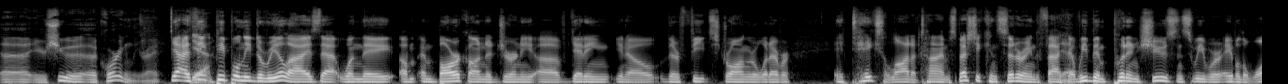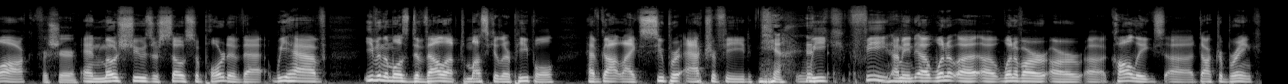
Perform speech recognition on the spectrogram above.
uh, your shoe accordingly, right? Yeah, I think Yeah. people need to realize that when they um, embark on a journey of getting, you know, their feet strong or whatever, it takes a lot of time, especially considering the fact Yeah. that we've been put in shoes since we were able to walk. For sure. And most shoes are so supportive that we have even the most developed muscular people have got like super atrophied, Yeah. weak feet. I mean, uh, one of uh, uh, one of our our uh, colleagues, uh, Dr. Brink,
